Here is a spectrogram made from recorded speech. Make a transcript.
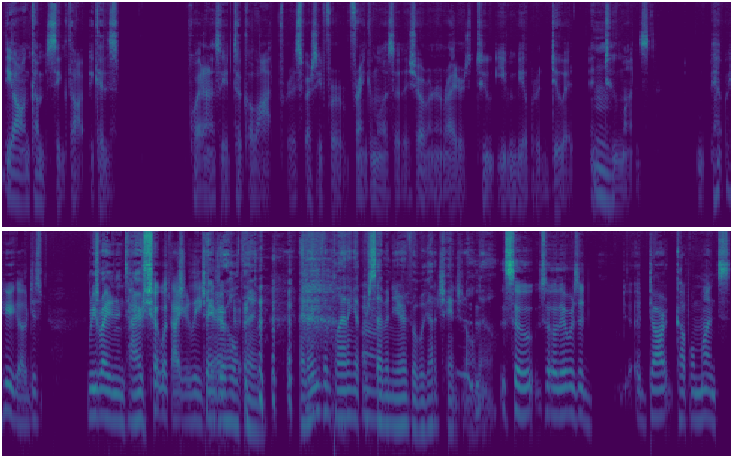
the all encompassing thought, because quite honestly, it took a lot for, especially for Frank and Melissa, the showrunner and writers, to even be able to do it in Mm. two months. Here you go. Just rewrite an entire show without your lead Change your whole thing. I know you've been planning it for Uh, seven years, but we got to change it all now. so so there was a, a dark couple months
